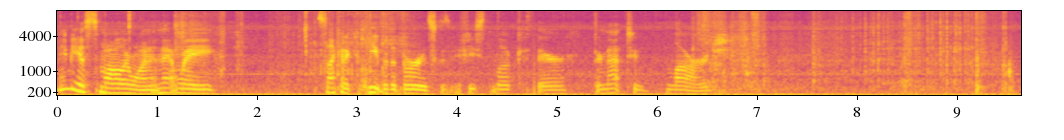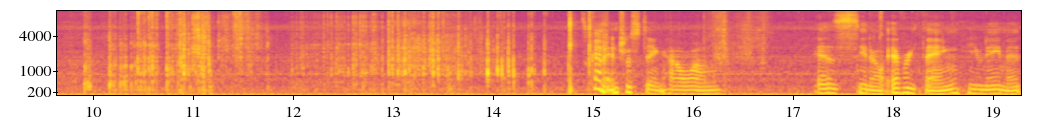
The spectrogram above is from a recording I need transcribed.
Maybe a smaller one, and that way it's not going to compete with the birds, because if you look, they're, they're not too large. It's kind of interesting how, um, as, you know, everything, you name it,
